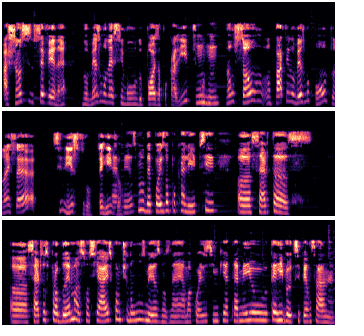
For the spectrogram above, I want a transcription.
as chances de você ver, né? No mesmo nesse mundo pós-apocalíptico, uhum. não são, não partem do mesmo ponto, né? Isso é sinistro, terrível. É, mesmo depois do apocalipse, uh, certas uh, certos problemas sociais continuam os mesmos, né? É uma coisa assim que é até meio terrível de se pensar, né?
